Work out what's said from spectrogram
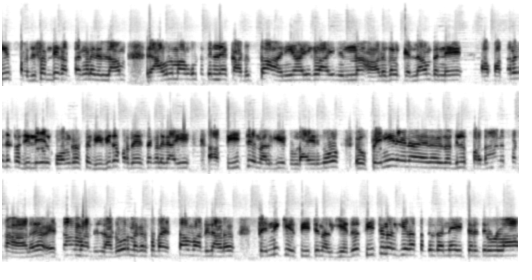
ഈ പ്രതിസന്ധി ഘട്ടങ്ങളിലെല്ലാം രാഹുൽ മാങ്കൂട്ടത്തിന്റെ കടുത്ത അനുയായികളായി നിന്ന ആളുകൾക്കെല്ലാം തന്നെ പത്തനംതിട്ട ജില്ലയിൽ കോൺഗ്രസ് വിവിധ പ്രദേശങ്ങളിലായി സീറ്റ് നൽകിയിട്ടുണ്ടായിരുന്നു. ഫെനി നയന ഇതിൽ പ്രധാനപ്പെട്ട ആൾ എട്ടാം വാർഡിൽ അടൂർ നഗരസഭ എട്ടാം വാർഡിലാണ് ഫെന്നിക്ക് സീറ്റ് നൽകിയത്. സീറ്റ് നൽകിയ ഘട്ടത്തിൽ തന്നെ ഇത്തരത്തിലുള്ള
